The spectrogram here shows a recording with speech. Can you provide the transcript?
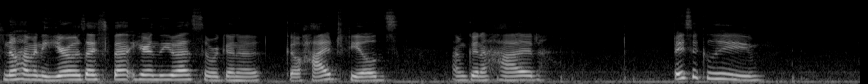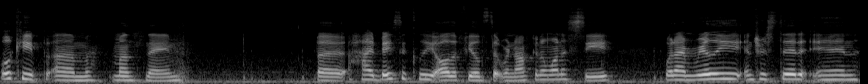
to know how many euros I spent here in the US, so we're gonna go hide fields. I'm gonna hide, basically, we'll keep um, month name, but hide basically all the fields that we're not gonna wanna see. What I'm really interested in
